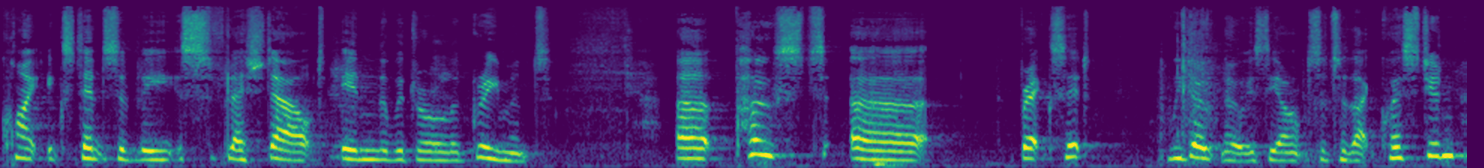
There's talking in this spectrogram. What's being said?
quite extensively fleshed out in the withdrawal agreement. Uh, post uh, Brexit, we don't know is the answer to that question.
